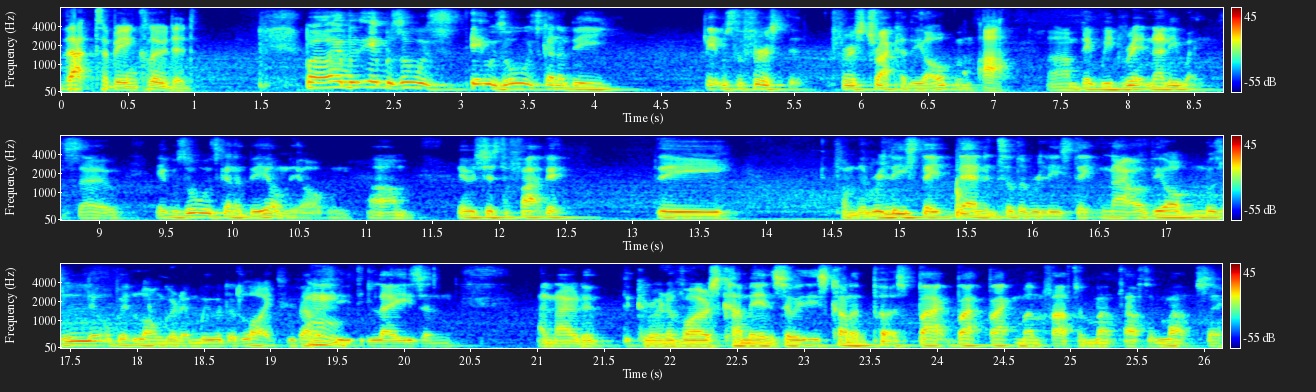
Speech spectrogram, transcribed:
that to be included? Well, it was, it was always it was always going to be. It was the first first track of the album ah. um, that we'd written anyway, so it was always going to be on the album. Um, it was just the fact that the from the release date then until the release date now of the album was a little bit longer than we would have liked. We've had mm. a hmm. few delays and and now the, the coronavirus come in, so it's kind of put us back, back, back month after month after month. So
